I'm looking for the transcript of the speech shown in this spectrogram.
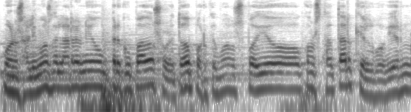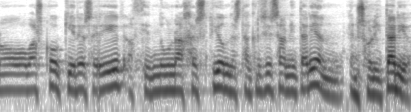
Bueno, salimos de la reunión preocupados sobre todo porque hemos podido constatar que el gobierno vasco quiere seguir haciendo una gestión de esta crisis sanitaria en, en, solitario.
